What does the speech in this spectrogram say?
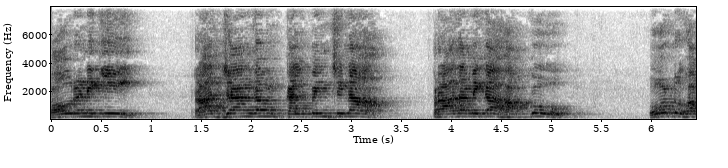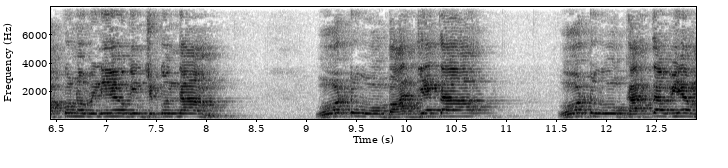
పౌరునికి రాజ్యాంగం కల్పించిన ప్రాథమిక హక్కు. ఓటు హక్కును వినియోగించుకుందాం. ఓటు ఓ బాధ్యత ఓటు ఓ కర్తవ్యం.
